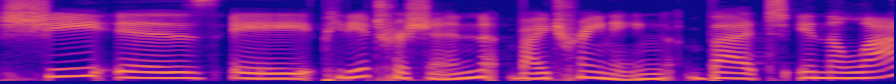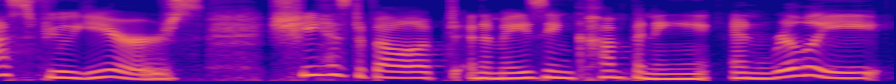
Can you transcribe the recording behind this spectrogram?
She is a pediatrician by training, but in the last few years, she has developed an amazing company and really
